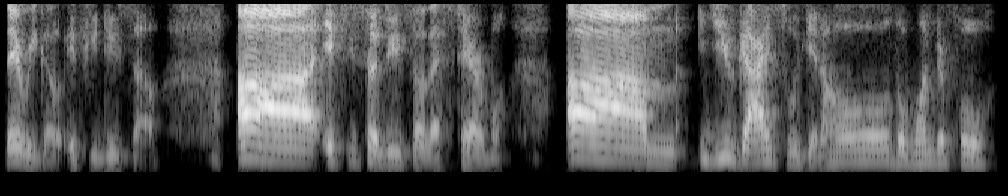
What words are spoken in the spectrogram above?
there we go. If you do so, uh, if you so do so, that's terrible. Um, you guys will get all the wonderful,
